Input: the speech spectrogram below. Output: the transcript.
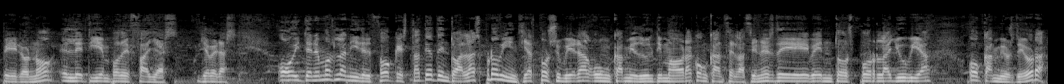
pero no el de tiempo de fallas. Ya verás. Hoy tenemos la Nidelfoc. Estate atento a las provincias por si hubiera algún cambio de última hora con cancelaciones de eventos por la lluvia o cambios de hora.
